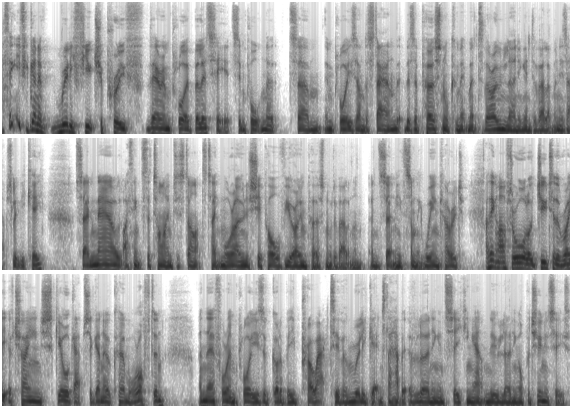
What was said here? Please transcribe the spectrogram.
I think if you're going to really future proof their employability, it's important that um, employees understand that there's a personal commitment to their own learning and development is absolutely key. So now I think it's the time to start to take more ownership of your own personal development, and certainly something we encourage. I think after all, due to the rate of change, skill gaps are going to occur more often. And therefore, employees have got to be proactive and really get into the habit of learning and seeking out new learning opportunities.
